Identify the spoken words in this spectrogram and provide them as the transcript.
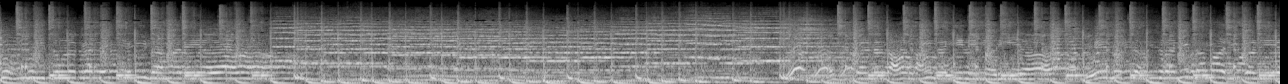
ತುಂಬಿ ತುಳುಕಲೆ ನಿನ್ನ ಹರೆಯ ಅಂಕಣದಾಗಿನ ಗಿನಿ ಮರಿಯ ಏನು ಚಂದ್ರನಿನ ಮರಿ ಕಣಿಯ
